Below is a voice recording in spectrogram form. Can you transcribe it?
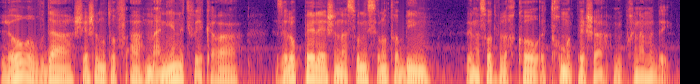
לאור העובדה שיש לנו תופעה מעניינת ויקרה, זה לא פלא שנעשו ניסיונות רבים לנסות ולחקור את תחום הפשע מבחינה מדעית.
